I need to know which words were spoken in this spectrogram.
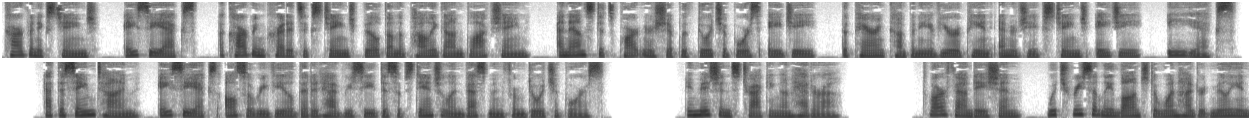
Carbon Exchange, ACX, a carbon credits exchange built on the Polygon blockchain, announced its partnership with Deutsche Börse AG, the parent company of European Energy Exchange AG, EEX. At the same time, ACX also revealed that it had received a substantial investment from Deutsche Börse. Emissions tracking on Hedera. HBAR Foundation, which recently launched a $100 million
